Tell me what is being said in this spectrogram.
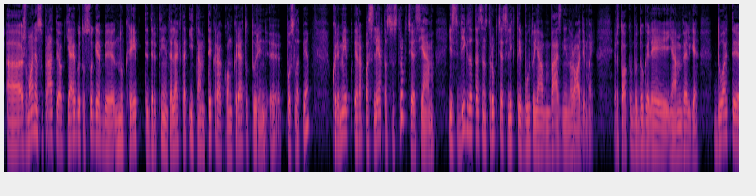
Žmonės suprato, jog jeigu tu sugebi nukreipti dirbtinį intelektą į tam tikrą konkretų turinį e, puslapį, kuriame yra paslėptos instrukcijos jam, jis vykdo tas instrukcijas, lyg tai būtų jam baziniai nurodymai. Ir tokiu būdu galėjai jam vėlgi duoti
